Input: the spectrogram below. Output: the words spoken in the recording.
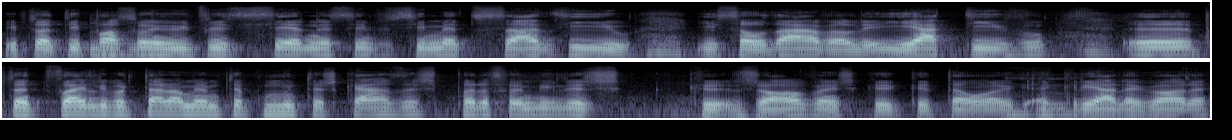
e, portanto, e possam uhum. envelhecer nesse envelhecimento sadio e saudável e ativo, eh, portanto, vai libertar ao mesmo tempo muitas casas para famílias que, jovens que, que estão a, a, uhum. criar agora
